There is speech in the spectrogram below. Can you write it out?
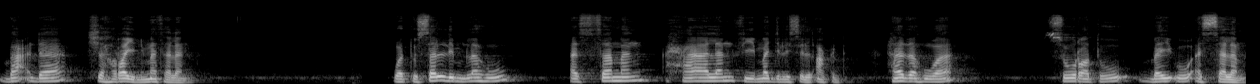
بعد شهرين مثلا. وتسلم له الثمن حالا في مجلس العقد. هذا هو سورة بيع السلم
